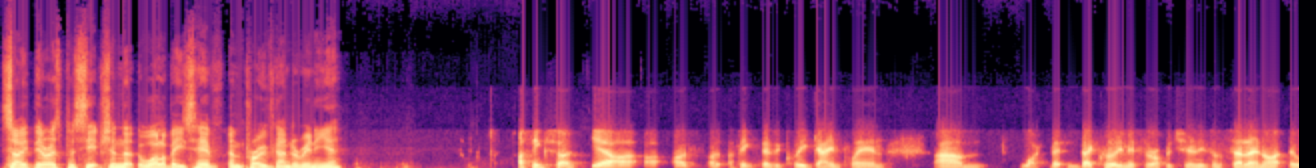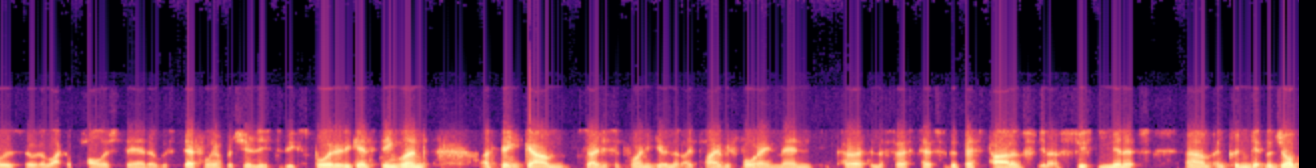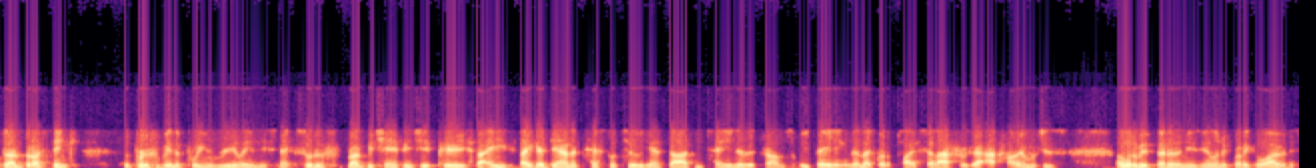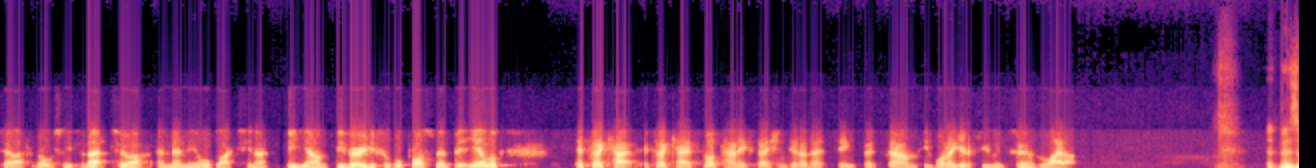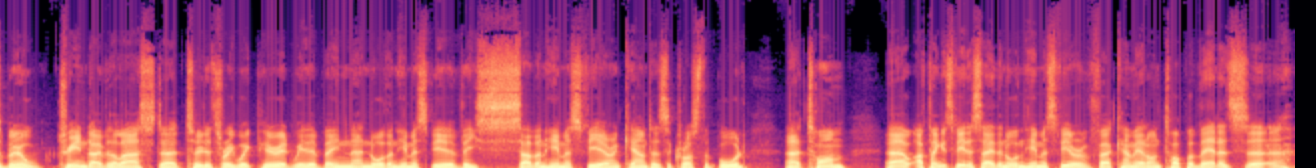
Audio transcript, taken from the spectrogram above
So there is perception that the Wallabies have improved under Rennie, yeah? I think so. Yeah, I, I, I think there's a clear game plan. Um, like they, they, clearly missed their opportunities on Saturday night. There was there was a lack of polish there. There was definitely opportunities to be exploited against England. I think um, so disappointing given that they played with 14 men in Perth in the first test for the best part of you know 50 minutes um, and couldn't get the job done. But I think the proof will be in the pudding really in this next sort of rugby championship period. If they if they go down a test or two against Argentina, the drums will be beating, and then they've got to play South Africa at home, which is a little bit better than New Zealand. They've got to go over to South Africa obviously for that tour, and then the All Blacks. You know, be um be very difficult prospect. But yeah, look, it's okay. It's okay. It's not panic station yet, I don't think, but um, you'd want to get a few wins sooner than later. There's a real trend over the last uh, two to three week period where there have been uh, Northern Hemisphere v Southern Hemisphere encounters across the board. Uh, Tom, uh, I think it's fair to say the Northern Hemisphere have uh, come out on top of that. Is, uh,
